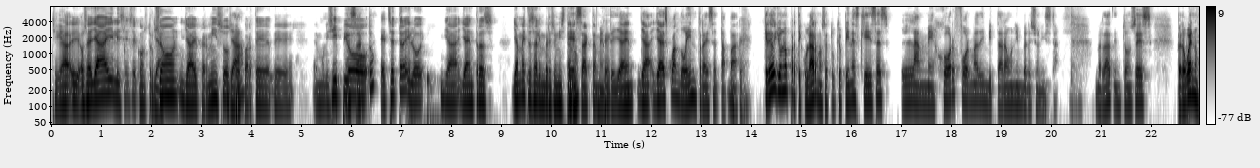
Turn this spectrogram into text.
Sí, o sea, ya hay licencia de construcción, ya, hay permisos por parte del municipio, etcétera, y luego ya, ya entras, ya metes al inversionista. Exactamente, ya, ya, ya es cuando entra esa etapa. Creo yo en lo particular, no sé tú qué opinas, que esa es la mejor forma de invitar a un inversionista, ¿verdad? Entonces, pero bueno,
